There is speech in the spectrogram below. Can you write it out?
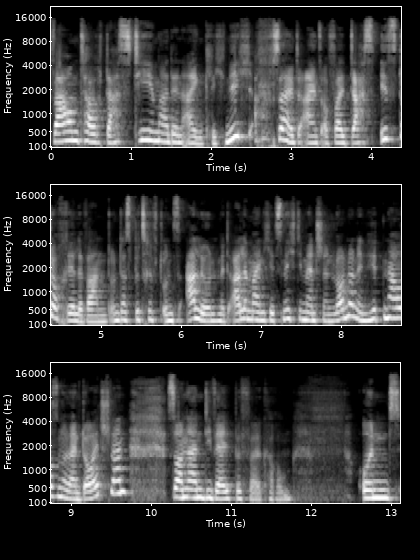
warum taucht das Thema denn eigentlich nicht auf Seite 1 auf? Weil das ist doch relevant und das betrifft uns alle. Und mit alle meine ich jetzt nicht die Menschen in London, in Hittenhausen oder in Deutschland, sondern die Weltbevölkerung. Und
